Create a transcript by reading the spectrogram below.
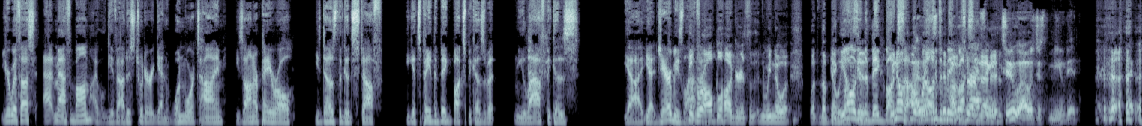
you're with us at MathBomb. I will give out his Twitter again one more time. He's on our payroll. He does the good stuff. He gets paid the big bucks because of it. And you laugh because, yeah, yeah, Jeremy's laughing. Because we're all bloggers and we know what, what the big yeah, we all get is. the big bucks. We know how we all get the big I was bucks. laughing too. I was just muted.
